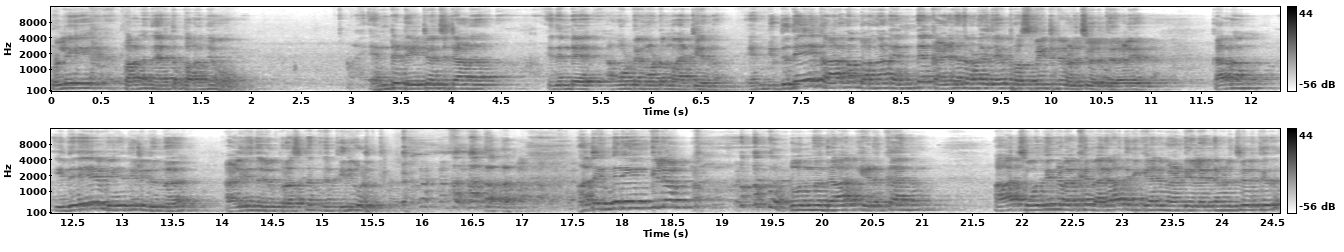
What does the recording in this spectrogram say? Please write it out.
പുള്ളി പറഞ്ഞ നേരത്തെ പറഞ്ഞു എന്റെ ഡേറ്റ് വെച്ചിട്ടാണ് ഇതിന്റെ അങ്ങോട്ടും ഇങ്ങോട്ടും മാറ്റിയത് ഇതേ കാരണം പറഞ്ഞാണ് എന്റെ കഴിഞ്ഞ തവണ ഇതേ പ്രൊസ്പേറ്റിനെ വിളിച്ചു വരുത്തിയത്. കാരണം ഇതേ വേദിയിലിരുന്ന് അളിയുന്നൊരു ഒരു പ്രശ്നത്തിന് തിരികൊടുത്തു. അതെങ്ങനെയെങ്കിലും ഒന്ന് ഇതാക്കി എടുക്കാനും ആ ചോദ്യങ്ങളൊക്കെ വരാതിരിക്കാനും വേണ്ടിയല്ല എന്നെ വിളിച്ചു വരുത്തിയത്?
